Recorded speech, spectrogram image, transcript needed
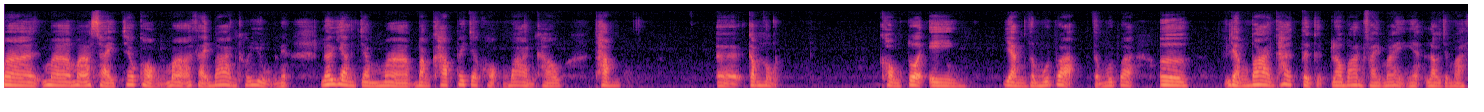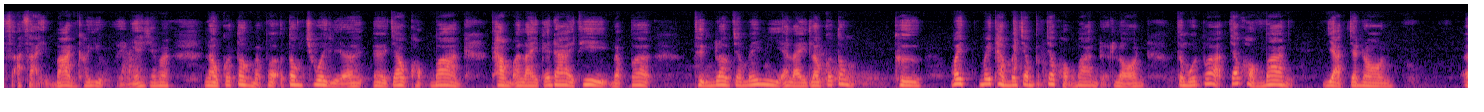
มามามาอาศัยเจ้าของมาอาศัยบ้านเขาอยู่เนี่ย แล้วยังจะมาบังคับให้เจ้าของบ้านเขาทำเอ่อกำหนดของตัวเอง อย่างสมมุติว่าสมมุติว่า เออ อย่างบ้านถ้าตึกเราบ้านไฟไหม้อย่างเงี้ยเราจะมาอาศัยบ้านเขาอยู่อย่างเงี้ยใช่ไหมเราก็ต้องแบบว่าต้องช่วยเหลือเออเจ้าของบ้านทำอะไรก็ได้ที่แบบว่าถึงเราจะไม่มีอะไรเราก็ต้องคือไม่ไม่ทำให้เจ้าเจ้าของบ้านเดือดร้อน สมมุติว่าเจ้าของบ้านอยากจะนอนเอ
